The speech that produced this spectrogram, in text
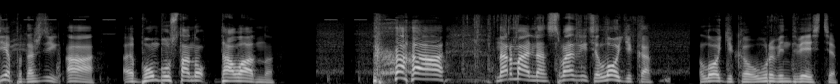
Где? Подожди. А, э, бомба установ... Да ладно. Нормально. Смотрите, логика. Логика, уровень 200.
